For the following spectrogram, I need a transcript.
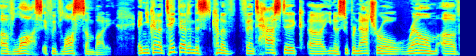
of loss if we've lost somebody and you kind of take that in this kind of fantastic uh, you know supernatural realm of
